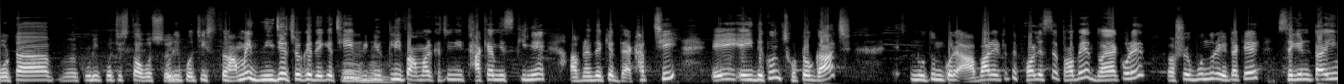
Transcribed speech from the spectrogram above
গোটা কুড়ি পঁচিশ তো অবশ্যই। কুড়ি পঁচিশ তো আমি নিজে চোখে দেখেছি ভিডিও ক্লিপ আমার কাছে থাকে আমি স্ক্রিনে আপনাদেরকে দেখাচ্ছি। এই এই দেখুন ছোট গাছ নতুন করে আবার এটাতে ফল এসছে তবে দয়া করে দর্শক বন্ধুরা এটাকে সেকেন্ড টাইম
